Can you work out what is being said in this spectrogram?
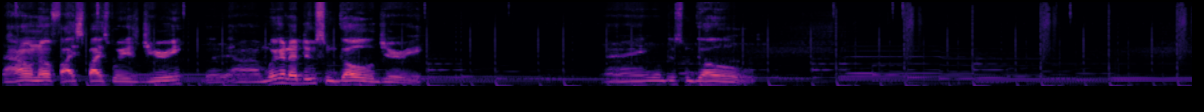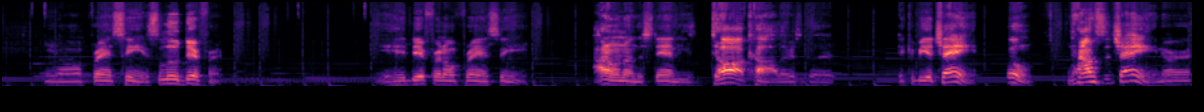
Now, I don't know if Ice Spice wears jewelry, but um, we're gonna do some gold jewelry. All right, we'll do some gold. You know, Francine, it's a little different. You hit different on Francine. I don't understand these dog collars, but it could be a chain. Boom. Now it's a chain. Or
